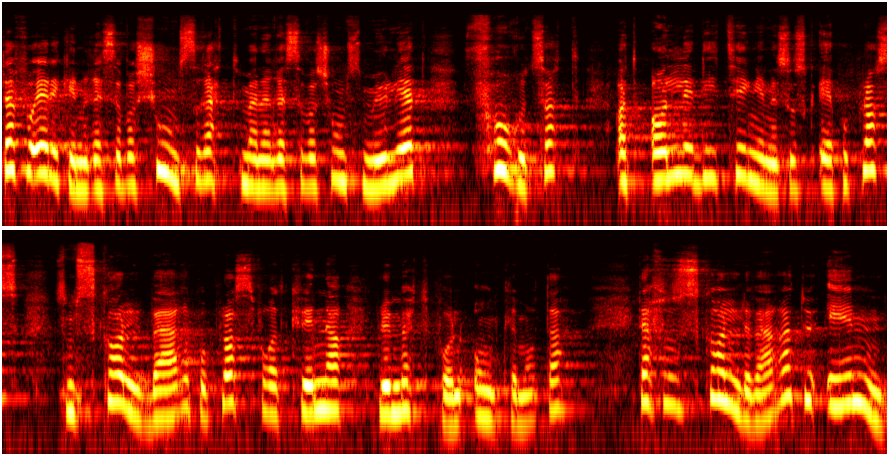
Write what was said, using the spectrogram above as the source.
Derfor er det ikke en reservasjonsrett, men en reservasjonsmulighet, forutsatt at alle de tingene som er på plass, som skal være på plass for at kvinner blir møtt på en ordentlig måte. Derfor skal det være at du innen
